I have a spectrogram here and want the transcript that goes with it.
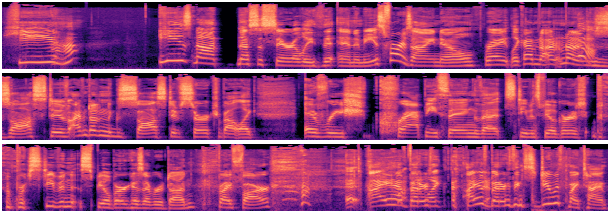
he mm-hmm. he's not necessarily the enemy, as far as I know, right? Like I'm not, I'm not exhaustive. I haven't done an exhaustive search about like every sh- crappy thing that Steven Spielberg Steven Spielberg has ever done by far. I have better Like- I have better things to do with my time.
